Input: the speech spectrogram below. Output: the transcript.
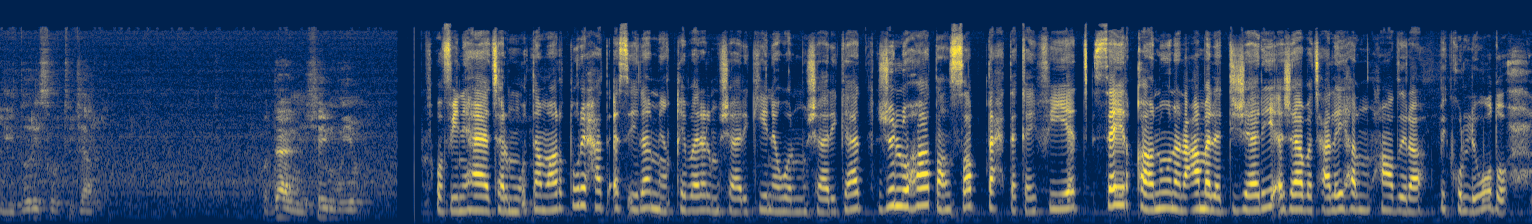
ليدرسوا تجارة وده يعني شيء مهم. وفي نهاية المؤتمر طرحت أسئلة من قبل المشاركين والمشاركات جلها تنصب تحت كيفية سير قانون العمل التجاري أجابت عليها المحاضرة بكل وضوح.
